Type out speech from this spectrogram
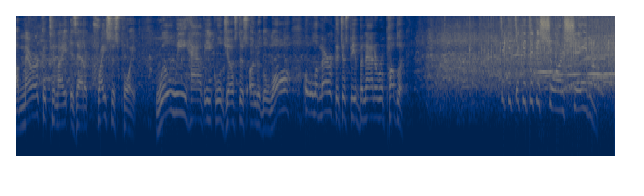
America tonight is at a crisis point. Will we have equal justice under the law, or will America just be a banana republic? Ticky, ticky, ticky, Sean Shady.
